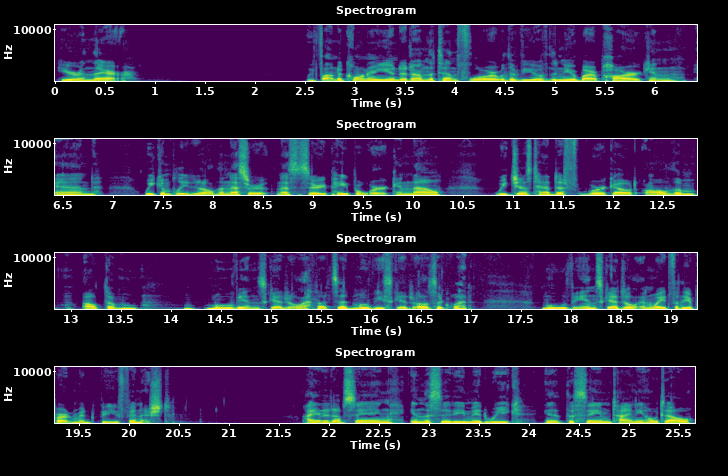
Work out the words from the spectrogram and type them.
here and there. We found a corner unit on the 10th floor with a view of the nearby park, and, and we completed all the necessary paperwork. And now we just had to work out all the out the move-in schedule. I thought it said movie schedule. I was like, what? Move-in schedule and wait for the apartment to be finished. I ended up staying in the city midweek at the same tiny hotel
